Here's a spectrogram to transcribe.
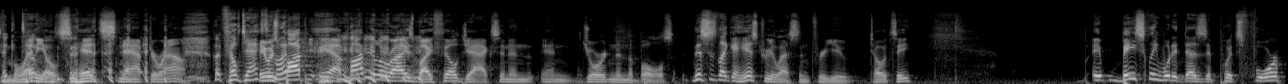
the millennials head snapped around. Phil Jackson. It was what? popu- yeah, popularized by Phil Jackson and, and Jordan and the Bulls. This is like a history lesson for you, Tootsie. It basically what it does is it puts four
